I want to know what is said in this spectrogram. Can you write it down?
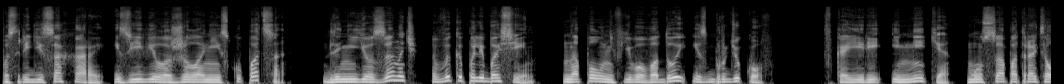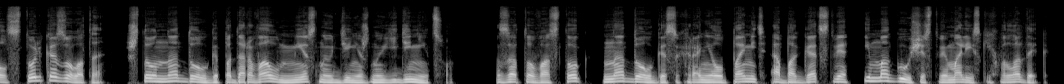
посреди Сахары изъявила желание искупаться, для нее за ночь выкопали бассейн, наполнив его водой из бурдюков. В Каире и Мекке Муса потратил столько золота, что надолго подорвал местную денежную единицу. Зато Восток надолго сохранил память о богатстве и могуществе малийских владык,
